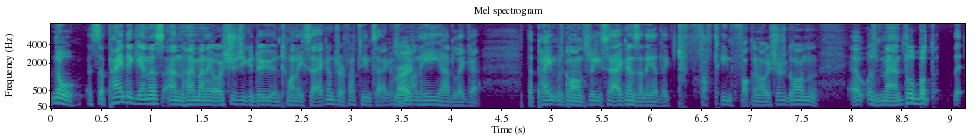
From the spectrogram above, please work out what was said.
no, it's a pint of Guinness and how many oysters you can do in twenty seconds or fifteen seconds. Right. And he had like a the pint was gone three seconds and he had like fifteen fucking oysters gone. And it was mental, but th-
